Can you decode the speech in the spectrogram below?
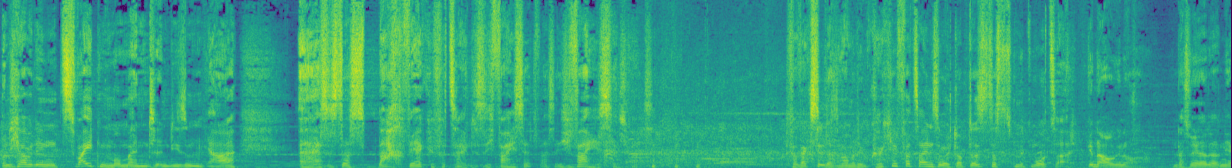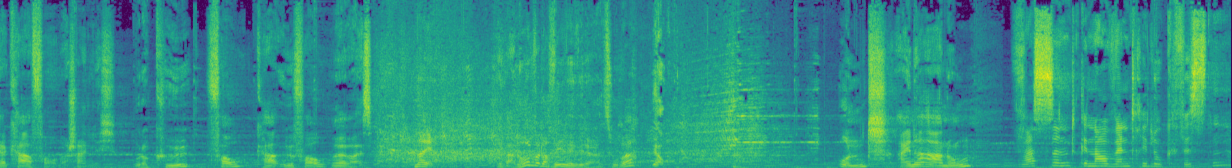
Und ich habe den zweiten Moment in diesem Jahr. Äh, es ist das Bach-Werke-Verzeichnis. Ich weiß etwas, ich weiß etwas. Ich verwechsel das immer mit dem Köchelverzeichnis, aber ich glaube, das ist das mit Mozart. Genau, genau. Und das wäre dann ja KV wahrscheinlich. Oder KÖV, KÖV, wer weiß. Naja, egal. Holen wir doch WW wieder dazu, wa? Ja. Und eine Ahnung, Was sind genau Ventriloquisten?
